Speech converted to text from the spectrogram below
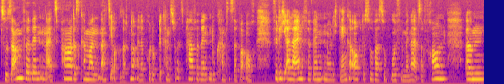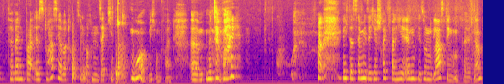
zusammen verwenden als Paar. Das kann man, hat sie auch gesagt, ne? Alle Produkte kannst du als Paar verwenden. Du kannst es aber auch für dich alleine verwenden. Und ich denke auch, dass sowas sowohl für Männer als auch Frauen ähm, verwendbar ist. Du hast hier aber trotzdem noch ein Säckchen, uh, nicht umfallen, ähm, mit dabei. nicht, dass Sammy sich erschreckt, weil hier irgendwie so ein Glasding umfällt. Ne?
